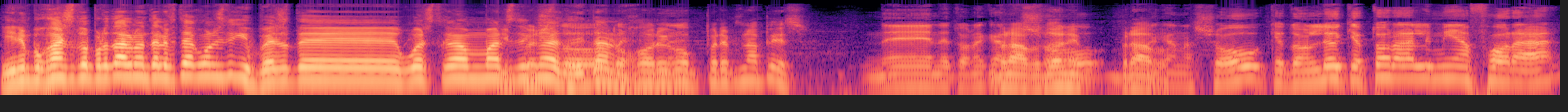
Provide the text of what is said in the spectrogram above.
Ναι. Και- Λοιπόν. και Είναι που χάσατε το πρωτάθλημα τελευταία αγωνιστική. Παίζατε West Ham Manchester Είπες United. το- ήταν. Το χορηγό που πρέπει να πεις. Ναι, ναι, τον έκανα Μπράβο, τον show. είπε- μπράβο. Έκανα show και τον λέω και τώρα άλλη μια φορά.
